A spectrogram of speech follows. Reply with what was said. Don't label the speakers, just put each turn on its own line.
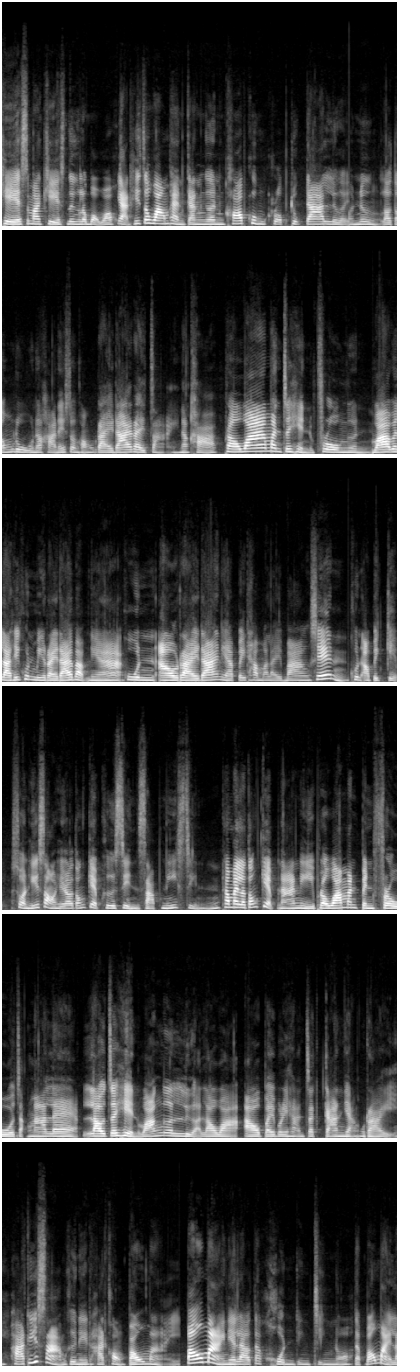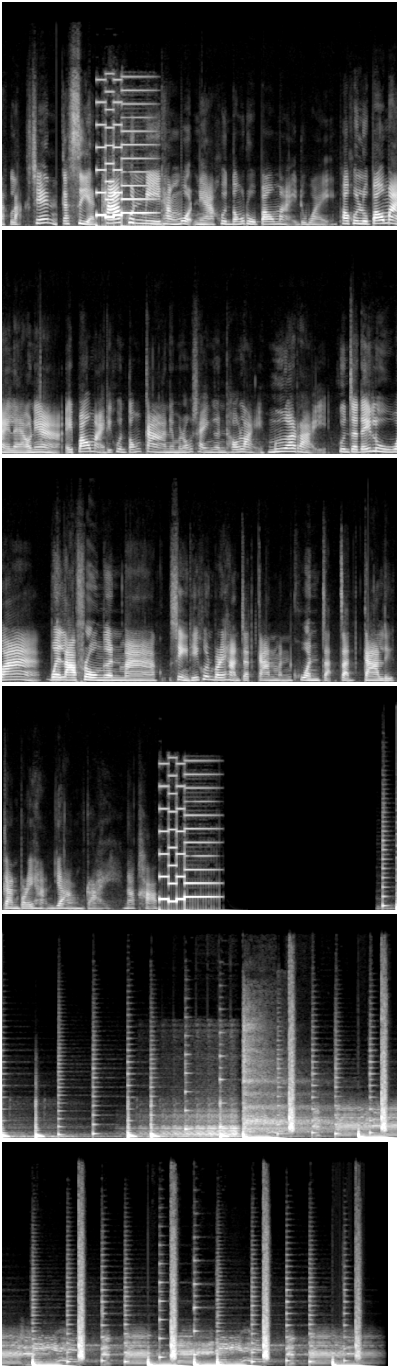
เคสมาเคสหนึ่งเราบอกว่าอยากที่จะวางแผนการเงินครอบคลุมครบทุกด้านเลยหนึ่งเราต้องรู้นะคะ ในส่วนของรายได้รายจ่ายนะคะ เพราะว่ามันจะเห็นโฟลเงิน ว่าเวลาที่คุณมีรายได้แบบนี้คุณเอารายได้เนี้ยไปทำอะไรบ้าง เช่น คุณเอาไปเก็บ ส่วนที่สองที่เราต้องเก็บคือสินทรัพย์นี้สินทำไมเราต้องเก็บหน้านี้ เพราะว่ามันเป็นโฟลจากหน้าแรก เราจะเห็นว่าเงินเหลือเราอะเอาไปบริหารจัดการอย่างไร พาร์ทที่ 3 คือในพาร์ทของเป้าหมาย เป้าหมายเนี่ยแล้วแต่คนจริงๆเนาะแต่เป้าหมายหลักๆเช่นกเกษียณถ้าคุณมีทั้งหมดเนี่ยคุณต้องรู้เป้าหมายด้วย พอคุณรู้เป้าหมายแล้วเนี่ยไอ้เป้าหมายที่คุณต้องการเนี่ยมันต้องใช้เงินเท่าไหร่เมื่อไหร่ คุณจะได้รู้ว่าเวลาโฟลเงินมา สิ่งที่คุณบริหารจัดการมันควรจะจัดการหรือการบริหารอย่างไรนะคะ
